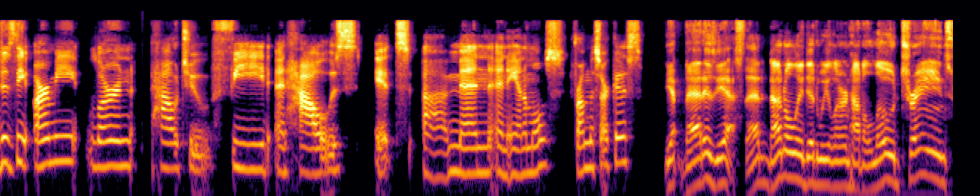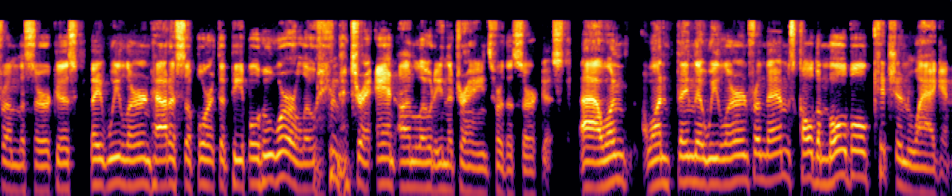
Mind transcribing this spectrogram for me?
Does the Army learn how to feed and house its uh, men and animals from the circus? Yep, that is yes. That not only did we learn how to load trains from the circus, but we learned how to support the people who were loading the train and unloading the trains for the circus. Uh, one one thing that we learned from them is called a mobile kitchen wagon.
